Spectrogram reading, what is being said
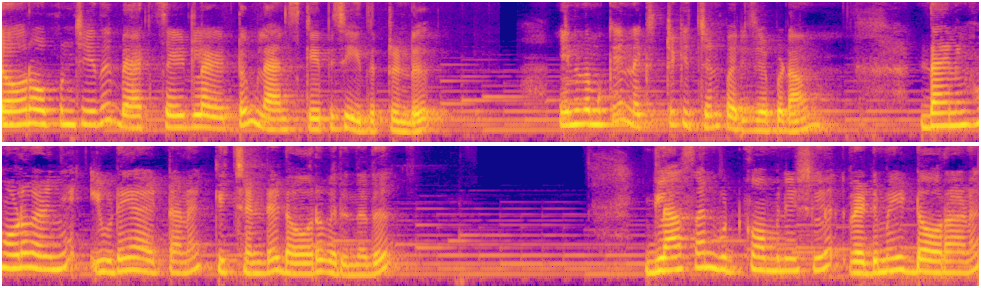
ഡോർ ഓപ്പൺ ചെയ്ത് ബാക്ക് സൈഡിലായിട്ടും ലാൻഡ്സ്കേപ്പ് ചെയ്തിട്ടുണ്ട്. ഇനി നമുക്ക് നെക്സ്റ്റ് കിച്ചൺ പരിചയപ്പെടാം. ഡൈനിങ് ഹാൾ കഴിഞ്ഞ് ഇവിടെയായിട്ടാണ് കിച്ചന്റെ ഡോറ് വരുന്നത്. ഗ്ലാസ് ആൻഡ് വുഡ് കോമ്പിനേഷനിൽ റെഡിമെയ്ഡ് ഡോറാണ്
